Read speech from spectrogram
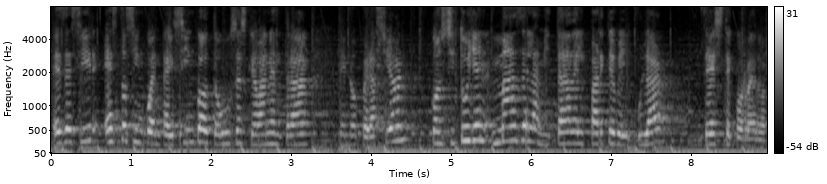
Es decir, estos 55 autobuses que van a entrar en operación constituyen más de la mitad del parque vehicular de este corredor.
